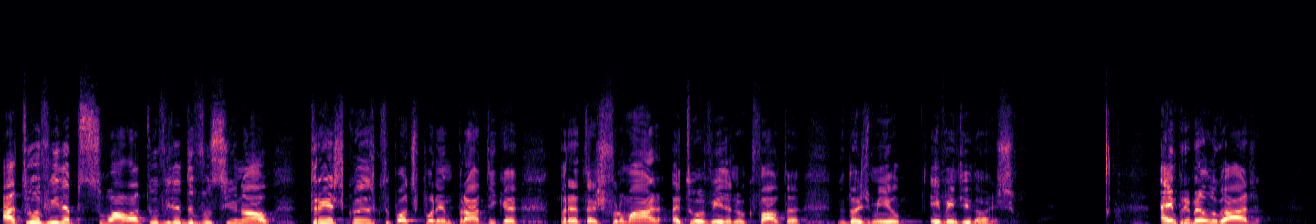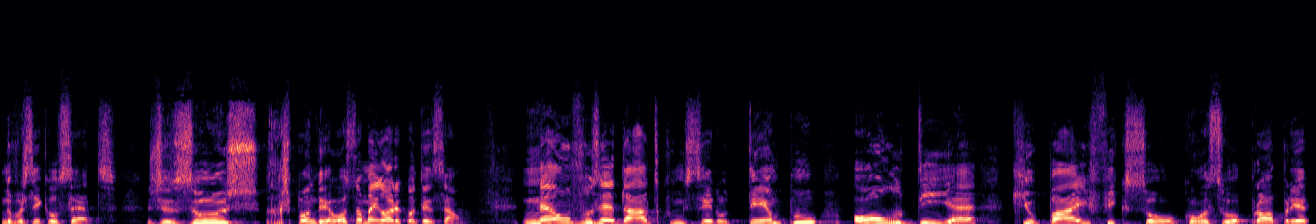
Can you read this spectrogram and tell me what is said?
à tua vida pessoal, à tua vida devocional. Três coisas que tu podes pôr em prática para transformar a tua vida no que falta de 2022. Em primeiro lugar, no versículo 7. Jesus respondeu, ouçam bem agora com atenção: Não vos é dado conhecer o tempo ou o dia que o Pai fixou com a sua própria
